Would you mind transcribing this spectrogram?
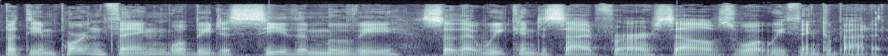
But the important thing will be to see the movie so that we can decide for ourselves what we think about it.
